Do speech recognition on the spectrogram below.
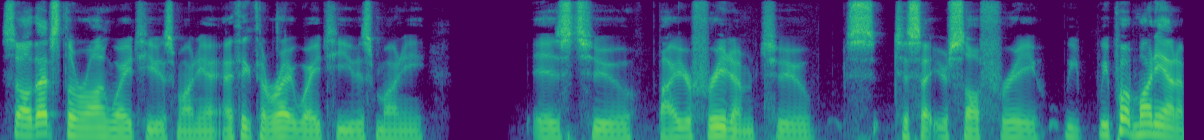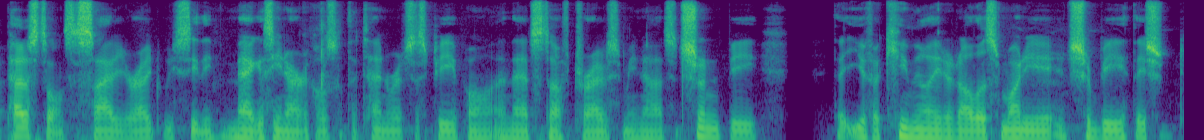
So that's the wrong way to use money. I think the right way to use money is to buy your freedom to to set yourself free. We we put money on a pedestal in society, right? We see the magazine articles with the 10 richest people and that stuff drives me nuts. It shouldn't be that you've accumulated all this money. It should be they should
